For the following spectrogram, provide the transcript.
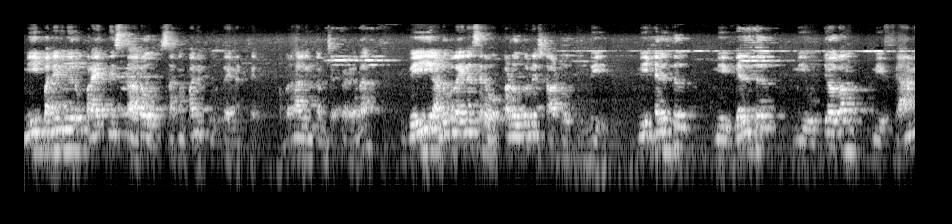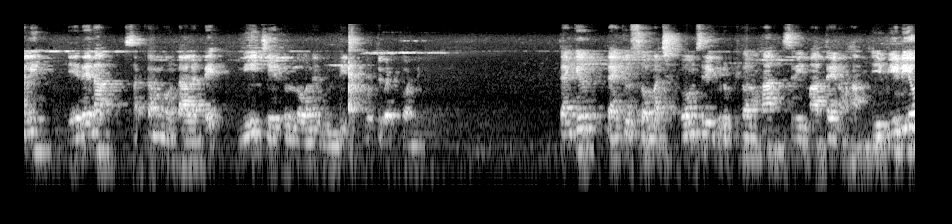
మీ పనిని మీరు ప్రయత్నిస్తారో సగం పని పూర్తయినట్లే అబ్రహాలింకం చెప్పాడు కదా వెయ్యి అడుగులైనా సరే ఒక్క అడుగుతోనే స్టార్ట్ అవుతుంది. మీ హెల్త్ మీ వెల్త్ మీ ఉద్యోగం మీ ఫ్యామిలీ ఏదైనా సక్రమంగా ఉండాలంటే మీ చేతుల్లోనే ఉంది గుర్తుపెట్టుకోండి. Thank you thank you so much. ఓం శ్రీ గురుభ్యో నమ శ్రీ మాత్రే నమ. ఈ వీడియో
